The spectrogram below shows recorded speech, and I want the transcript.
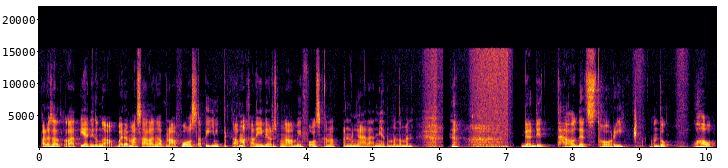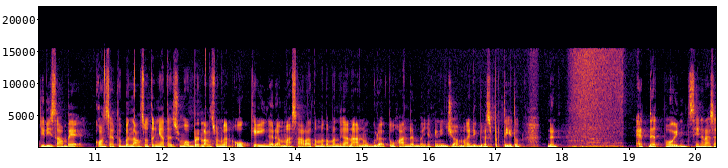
pada saat latihan itu nggak ada masalah nggak pernah false tapi ini pertama kali ini dia harus mengalami false karena pendengarannya teman-teman. Nah dan dia tell that story untuk wow jadi sampai konser itu berlangsung ternyata itu semua berlangsung dengan oke okay, nggak ada masalah teman-teman karena anugerah Tuhan dan banyak ini jamaah dia bilang seperti itu. Dan at that point saya ngerasa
